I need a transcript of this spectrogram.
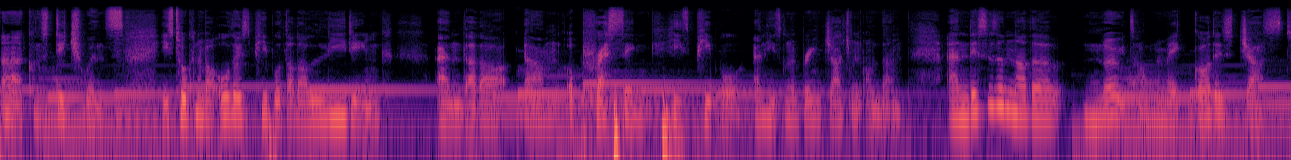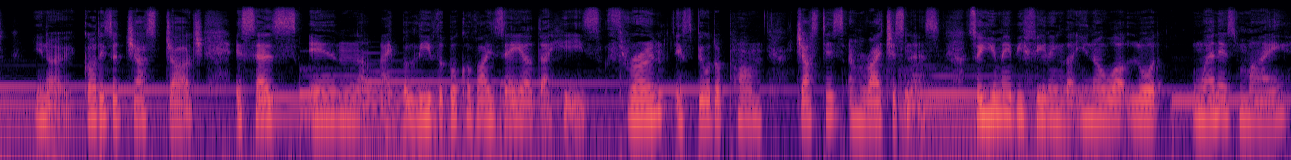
uh, constituents. He's talking about all those people that are leading and that are um, oppressing his people, and he's going to bring judgment on them. And this is another note I want to make God is just. You know, God is a just judge. It says in, I believe, the book of Isaiah that his throne is built upon justice and righteousness. So you may be feeling that, you know what, Lord, when is my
